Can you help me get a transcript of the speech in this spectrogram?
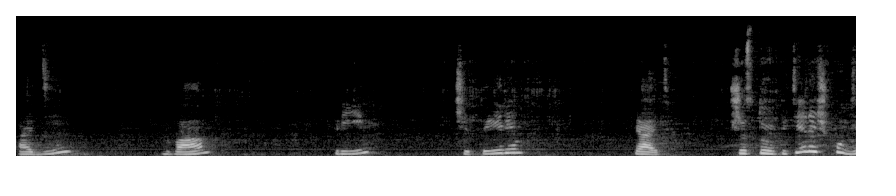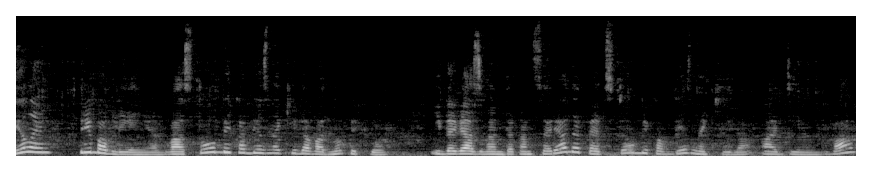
1, 2, 3, 4, 5. Шестую петелечку делаем прибавление. 2 столбика без накида в одну петлю. И довязываем до конца ряда 5 столбиков без накида. 1, 2,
